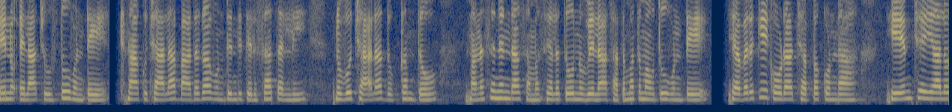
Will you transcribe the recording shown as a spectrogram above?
నిన్ను ఇలా చూస్తూ ఉంటే నాకు చాలా బాధగా ఉంటుంది తెలుసా తల్లి? నువ్వు చాలా దుఃఖంతో మనసు నిండా సమస్యలతో నువ్వు ఇలా సతమతమవుతూ ఉంటే ఎవరికీ కూడా చెప్పకుండా ఏం చేయాలో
